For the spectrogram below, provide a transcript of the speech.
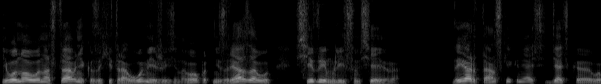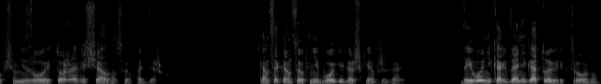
Его нового наставника за хитроумие и жизненный опыт не зря зовут седым лисом севера. Да и артанский князь, дядька, в общем, не злой, тоже обещал ему свою поддержку. В конце концов, не боги горшки обжигают. Да его никогда не готовили к трону.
